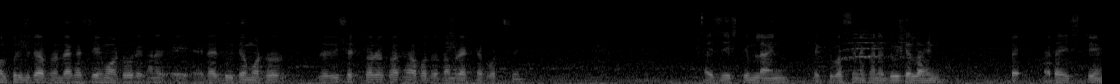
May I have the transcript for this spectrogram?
অল্পের ভিতরে আপনার দেখাচ্ছে এই মোটর এখানে এটা দুইটা মোটর যদি সেট করার কথা, আপাতত আমরা একটা করছি। এই যে স্টিম লাইন দেখতে পাচ্ছেন এখানে দুইটা লাইন এটা স্টিম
